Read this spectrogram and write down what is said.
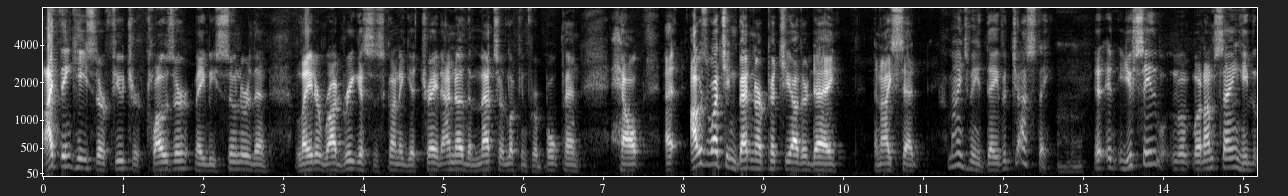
I think he's their future closer, maybe sooner than later. Rodriguez is going to get traded. I know the Mets are looking for bullpen help. Uh, I was watching Bednar pitch the other day, and I said, reminds me of David Giusti. It, it, you see what I'm saying? He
